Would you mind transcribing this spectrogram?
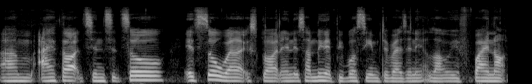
Um, I thought since it's so it's so well explored and it's something that people seem to resonate a lot with, why not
